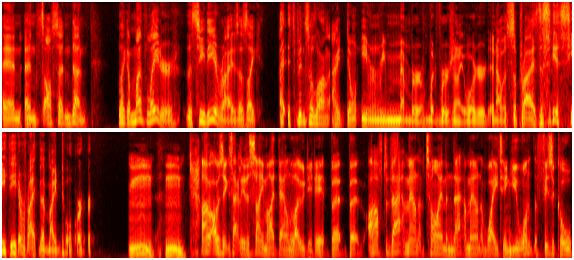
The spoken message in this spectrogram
and and it's all said and done. Like a month later, the CD arrives. I was like, it's been so long, I don't even remember what version I ordered, and I was surprised to see a CD arrive at my door. Mm, mm. I, I, was exactly the same. I downloaded it, but but after that amount of time and that amount of waiting, you want the physical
